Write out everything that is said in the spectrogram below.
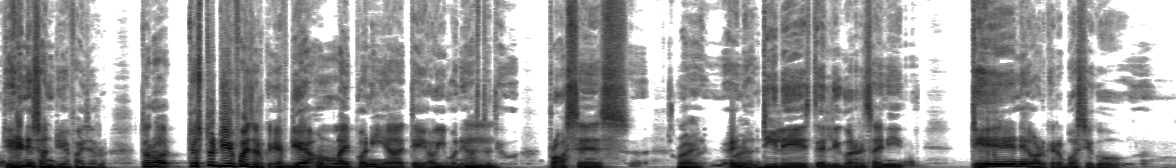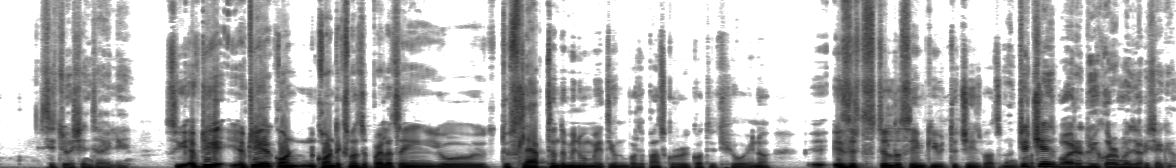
धेरै नै छन् डिएफआइजहरू तर त्यस्तो डिएफआइजहरूको एफडिआई आउनलाई पनि यहाँ त्यही अघि भने जस्तो त्यो प्रोसेस होइन डिलेज त्यसले गरेर चाहिँ नि धेरै नै अड्केर बसेको सिचुएसन छ अहिले। सो यो एफडिए एफडिए कन् कन्टेक्समा चाहिँ पहिला चाहिँ यो त्यो स्ल्याब थियो नि त मिनिमम यति हुनुपर्छ पाँच करोड कति थियो होइन? Is it still the same कि त्यो चेन्ज भएको छ? त्यो चेन्ज भएर दुई करोडमा झरिसक्यो।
